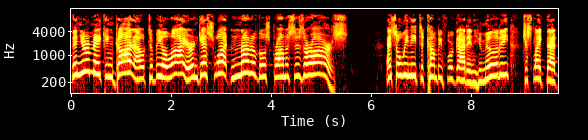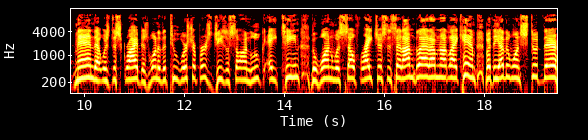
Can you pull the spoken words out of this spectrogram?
then you're making God out to be a liar. And guess what? None of those promises are ours. And so we need to come before God in humility, just like that man that was described as one of the two worshipers Jesus saw in Luke 18. The one was self-righteous and said, I'm glad I'm not like him. But the other one stood there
